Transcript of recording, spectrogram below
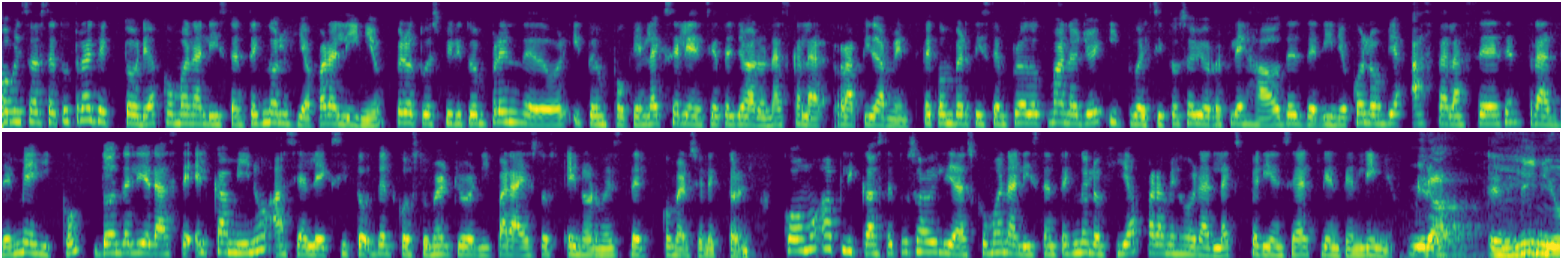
Comenzaste tu trayectoria como analista en tecnología para Linio, pero tu espíritu emprendedor y tu enfoque en la excelencia te llevaron a escalar rápidamente. Te convertiste en Product Manager y tu éxito se vio reflejado desde Linio Colombia hasta la sede central de México, donde lideraste el camino hacia el éxito del Customer Journey para estos enormes del comercio electrónico. ¿Cómo aplicaste tus habilidades como analista en tecnología para mejorar la experiencia del cliente en línea? Mira, en línea,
